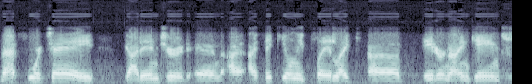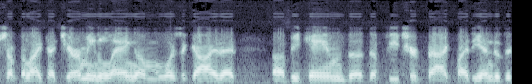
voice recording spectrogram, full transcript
Matt Forte got injured, and I, I think he only played like uh, eight or nine games or something like that. Jeremy Langford was a guy that uh, became the the featured back by the end of the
